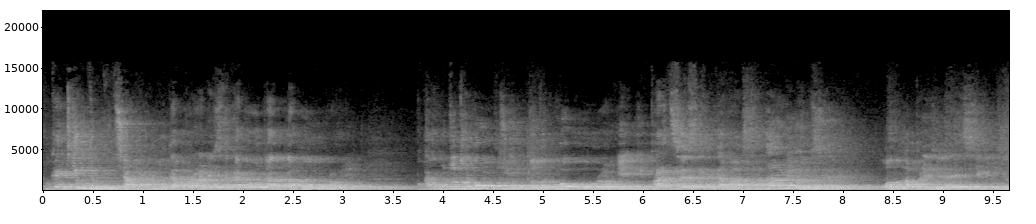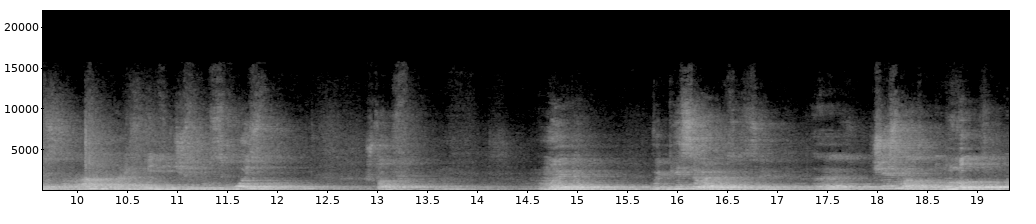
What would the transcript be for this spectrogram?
по каким-то путям мы добрались до какого-то одного уровня, по какому-то другому пути до другого уровня. И процесс, когда мы останавливаемся, он определяется каким-то странным арифметическим свойством, что мы выписываем э, числа, ну, ну,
